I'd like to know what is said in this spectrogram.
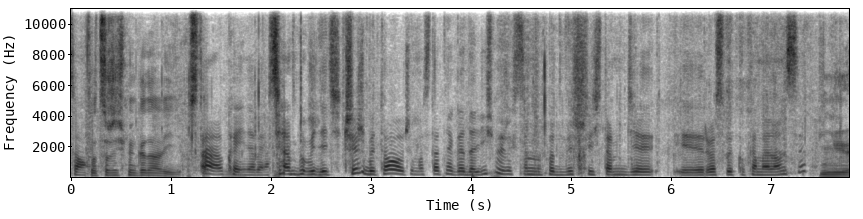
co. To co żeśmy gadali ostatnio. A, okej, dobra. Chciałam powiedzieć, czyżby to, o czym ostatnio gadaliśmy, że chcemy podwyższyć tam, gdzie y, rosły kokamelonsy? Nie,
